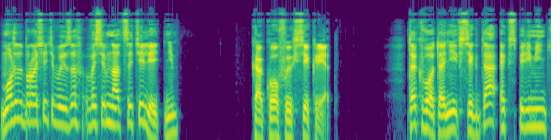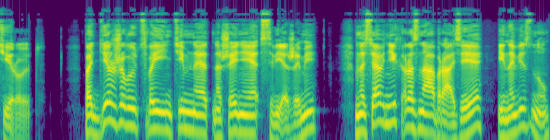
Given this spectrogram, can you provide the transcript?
может бросить вызов 18-летним. Каков их секрет? Так вот, они всегда экспериментируют, поддерживают свои интимные отношения свежими, внося в них разнообразие и новизну.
